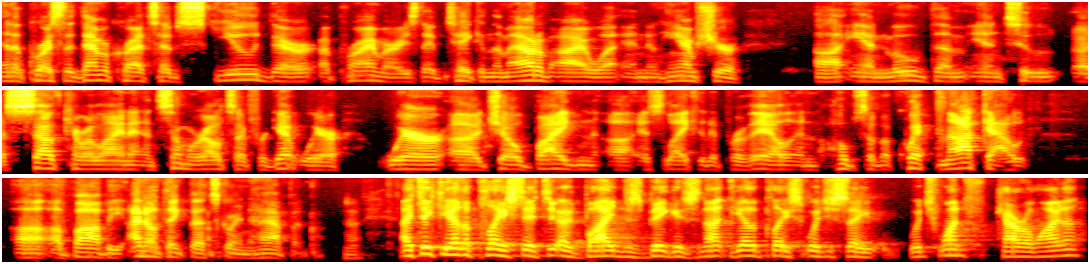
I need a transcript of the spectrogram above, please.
And of course, the Democrats have skewed their uh, primaries. They've taken them out of Iowa and New Hampshire uh, and moved them into uh, South Carolina and somewhere else, I forget where, where uh, Joe Biden uh, is likely to prevail in hopes of a quick knockout uh, a Bobby. I don't think that's going to happen. I think the other place that uh, Biden is big is not the other place. What'd you say? Which one? Carolina?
